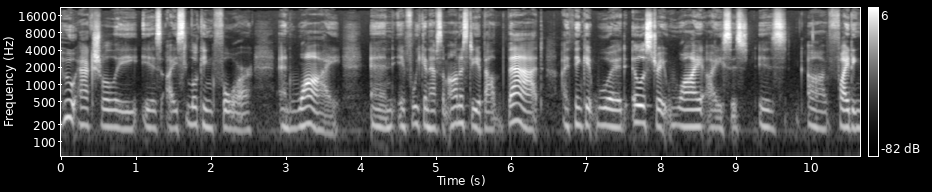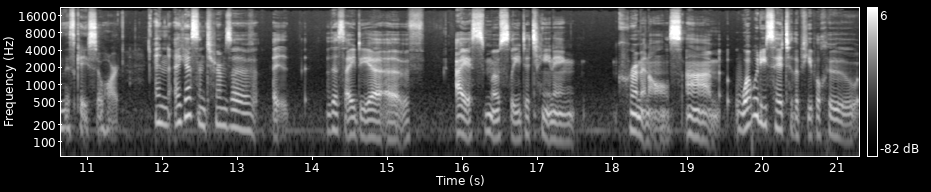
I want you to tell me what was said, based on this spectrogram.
who actually is ICE looking for and why. And if we can have some honesty about that, I think it would illustrate why ICE is, is uh, fighting this case so hard. And I guess in terms of uh, this idea of ICE mostly detaining criminals, um, what would you say to the people who,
